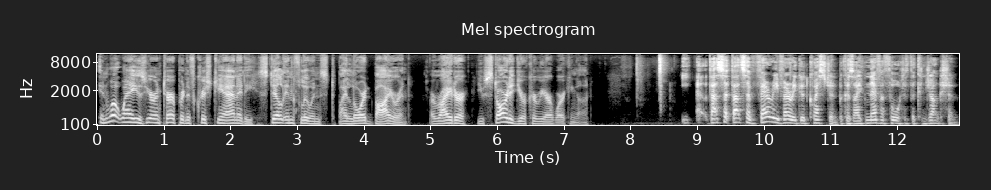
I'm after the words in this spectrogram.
In what way is your interpretive Christianity still influenced by Lord Byron, a writer you started your career working on? That's a, that's a very, very good question because I'd never thought of the conjunction.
